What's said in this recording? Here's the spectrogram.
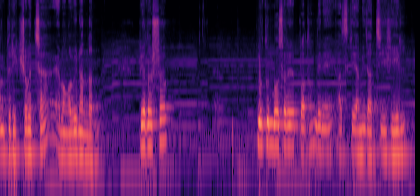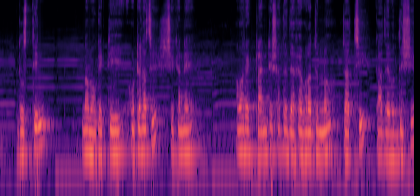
আন্তরিক শুভেচ্ছা এবং অভিনন্দন। প্রিয় দর্শক, নতুন বছরের প্রথম দিনে আজকে আমি যাচ্ছি হিল দোস্তিন নামক একটি হোটেল আছে। সেখানে আমার এক ক্লায়েন্টের সাথে দেখা করার জন্য যাচ্ছি। কাজের উদ্দেশ্যে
